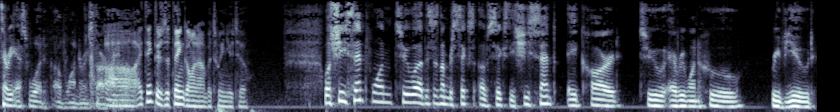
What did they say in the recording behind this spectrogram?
Teri S. Wood of Wandering Star. Oh, I think there's a thing going on between you two. Well, she sent one to, uh, this is number six of 60. She sent a card to everyone who reviewed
